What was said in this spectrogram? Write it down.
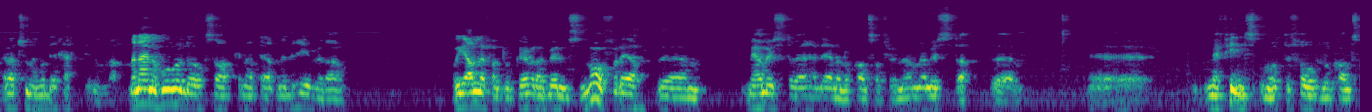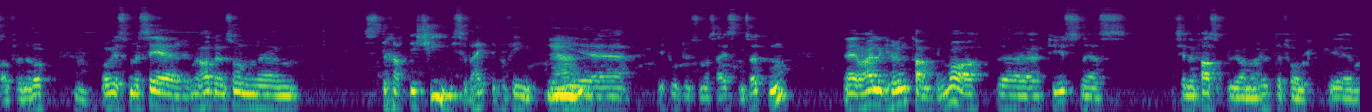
Jeg vet ikke om jeg var direkte innom det. Men en av hovedårsakene til at vi driver det, og i alle fall tok over det i begynnelsen, var fordi at eh, vi har lyst til å være en del av lokalsamfunnet. Vi har lyst til at eh, eh, vi finnes på en måte for lokalsamfunnet. da. Mm. Og hvis vi ser Vi hadde en sånn um, strategi, som det heter på fint, mm. i, uh, i 2016-2017. Eh, Og hele grunntanken var at uh, Tysnes sine fastboende og hyttefolk uh,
